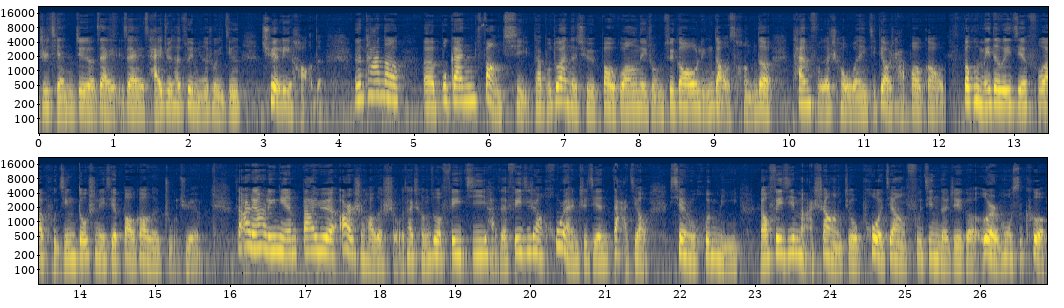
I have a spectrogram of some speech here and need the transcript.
之前这个在在裁决他罪名的时候已经确立好的。那他呢？呃，不甘放弃，他不断的去曝光那种最高领导层的贪腐的丑闻以及调查报告，包括梅德韦杰夫啊、普京都是那些报告的主角。在二零二零年八月二十号的时候，他乘坐飞机，哈，在飞机上忽然之间大叫，陷入昏迷，然后飞机马上就迫降附近的这个鄂尔木斯克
